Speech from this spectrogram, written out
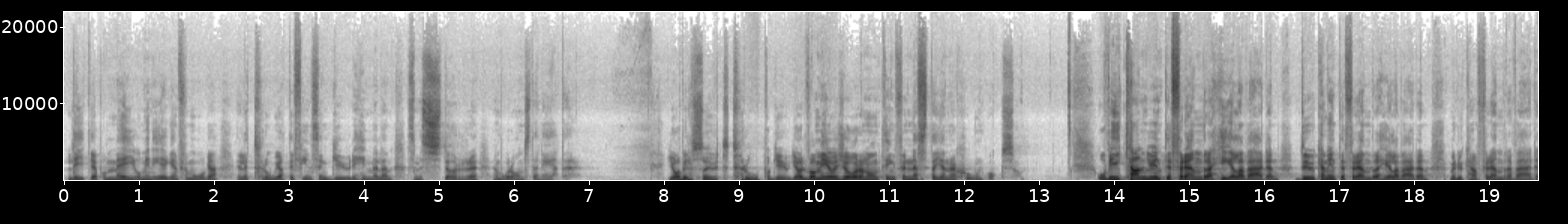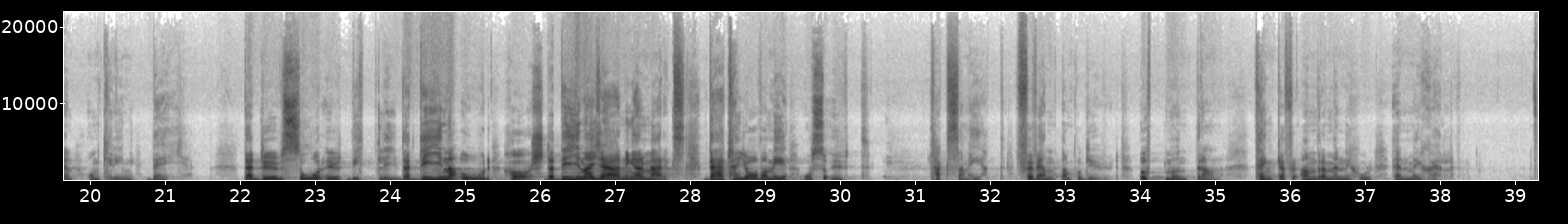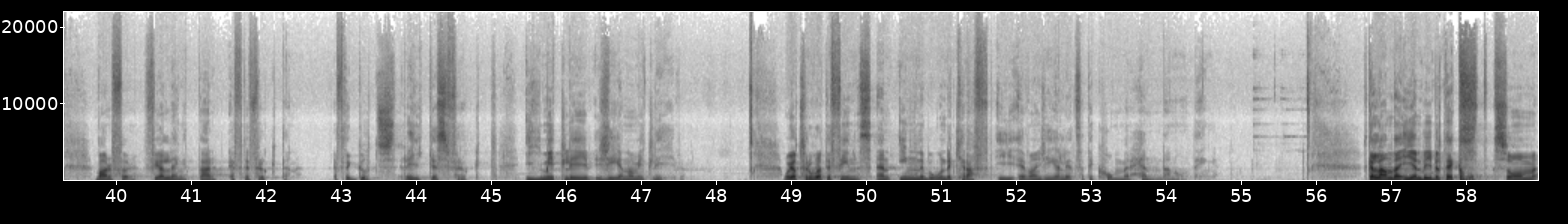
Litar jag på mig och min egen förmåga eller tror jag att det finns en Gud i himmelen som är större än våra omständigheter? Jag vill så ut tro på Gud. Jag vill vara med och göra någonting för nästa generation också. Och vi kan ju inte förändra hela världen. Du kan inte förändra hela världen, men du kan förändra världen omkring dig. Där du sår ut ditt liv, där dina ord hörs, där dina gärningar märks. Där kan jag vara med och så ut tacksamhet, förväntan på Gud, uppmuntran, tänka för andra människor än mig själv. Varför? För jag längtar efter frukten, efter Guds rikes frukt i mitt liv, genom mitt liv. Och jag tror att det finns en inneboende kraft i evangeliet så att det kommer hända någonting. Jag ska landa i en bibeltext som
